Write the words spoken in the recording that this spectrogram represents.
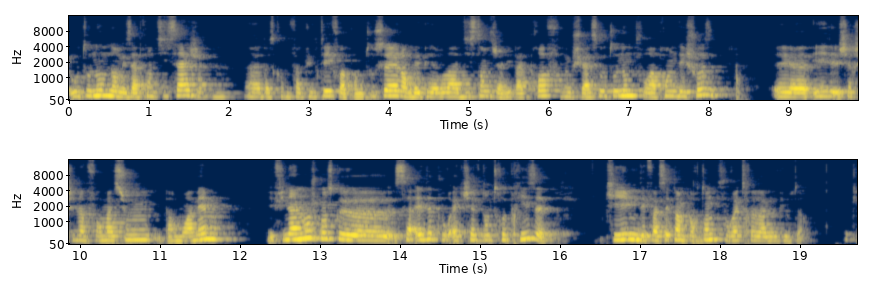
autonome dans mes apprentissages, euh, parce qu'en faculté, il faut apprendre tout seul, en BPRE à distance, j'avais pas de prof, donc je suis assez autonome pour apprendre des choses et, et chercher l'information par moi-même. Et finalement, je pense que ça aide pour être chef d'entreprise qui est une des facettes importantes pour être agriculteur. Ok.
